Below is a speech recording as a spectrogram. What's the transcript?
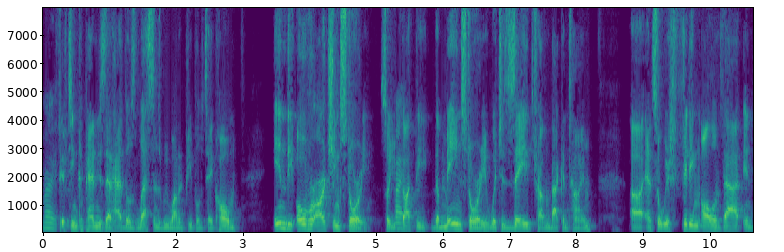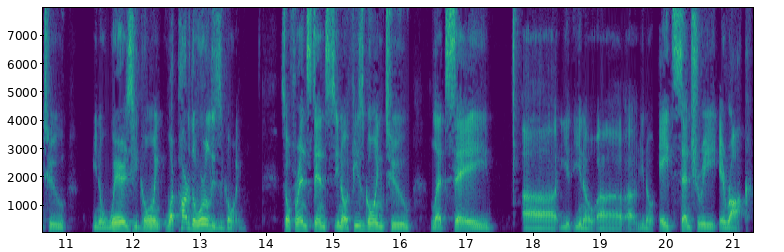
right. 15 companions that had those lessons we wanted people to take home in the overarching story. So you've right. got the, the main story, which is Zaid traveling back in time. Uh, and so we're fitting all of that into, you know, where is he going? What part of the world is he going? So for instance, you know, if he's going to, let's say, uh, you, you know, uh, uh you know, eighth century Iraq,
